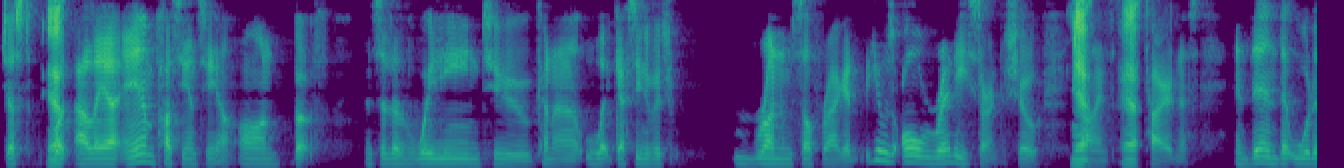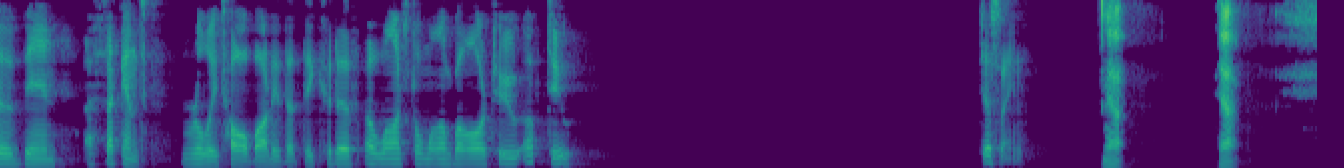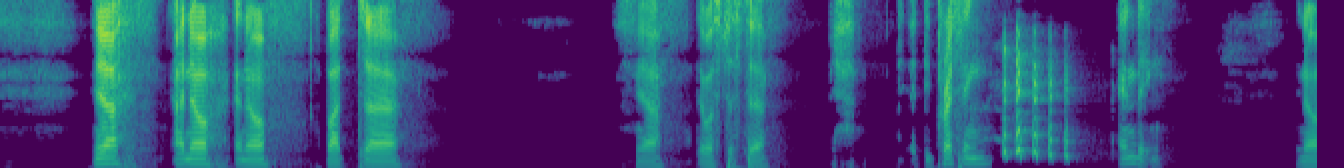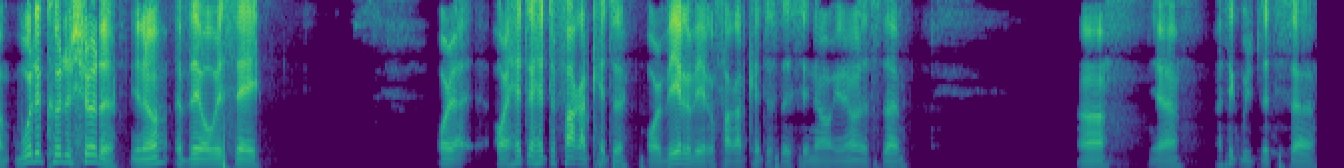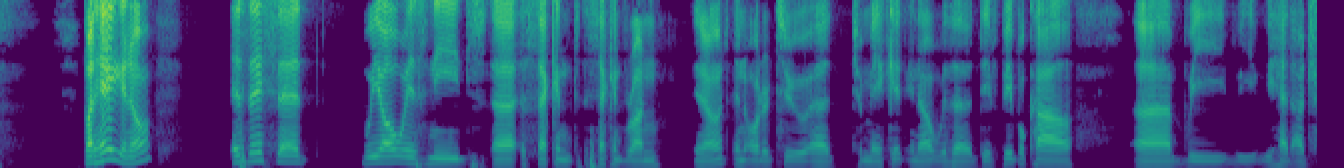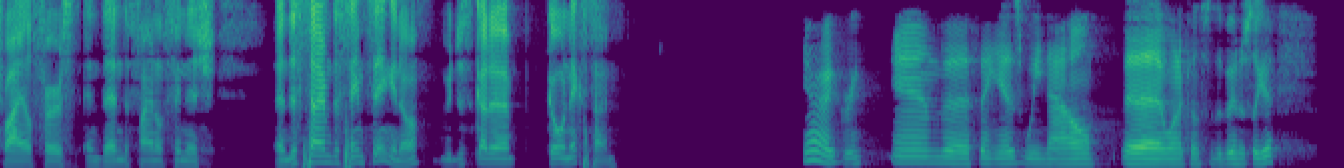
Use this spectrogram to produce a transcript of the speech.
just Yeah. put Haller and Paciencia on both instead of waiting to kind of let Gacinovic run himself ragged. He was already starting to show Yeah, signs yeah. of tiredness. And then that would have been a second really tall body that they could have uh, launched a long ball or two up to. Just saying. Yeah. Yeah. Yeah, I know, I know. But uh yeah, there was just a, a depressing ending. You know, woulda, coulda, shoulda. You know, if they always say, or or hätte, hätte Fahrradkette, or wäre, wäre Fahrradkette, as they say now. You know, that's the. Uh, yeah, I think we let's. Uh, but hey, you know, as they said, we always need uh, a second a second run, you know, in order to uh, to make it. You know, with the DFB Pokal, uh, we we we had our trial first and then the final finish, and this time the same thing. You know, we just gotta go next time. Yeah, I agree. And the thing is, we now, uh, when it comes to the Bundesliga,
